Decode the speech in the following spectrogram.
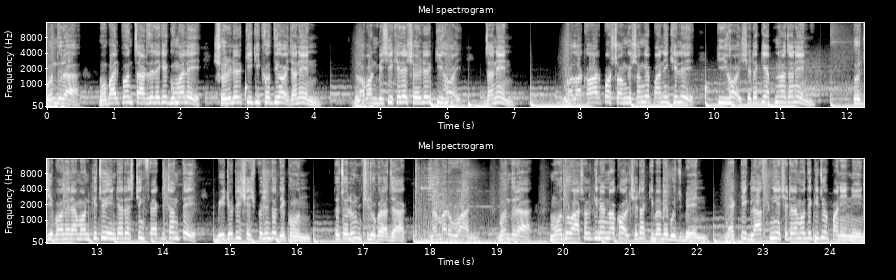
বন্ধুরা মোবাইল ফোন চার্জে রেখে ঘুমালে শরীরের কি কি ক্ষতি হয় জানেন? লবণ বেশি খেলে শরীরের কি হয় জানেন? কলা খাওয়ার পর সঙ্গে সঙ্গে পানি খেলে কি হয় সেটা কি আপনারা জানেন? তো জীবনের এমন কিছু ইন্টারেস্টিং ফ্যাক্ট জানতে ভিডিওটি শেষ পর্যন্ত দেখুন। তো চলুন শুরু করা যাক। নাম্বার ওয়ান বন্ধুরা, মধু আসল কিনা নকল সেটা কীভাবে বুঝবেন? একটি গ্লাস নিয়ে সেটার মধ্যে কিছু পানি নিন।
